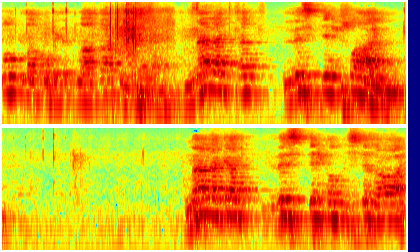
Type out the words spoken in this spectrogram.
تطلق بإطلاقات ثلاث ملكة الاستحصال. ملكة الاستخراج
